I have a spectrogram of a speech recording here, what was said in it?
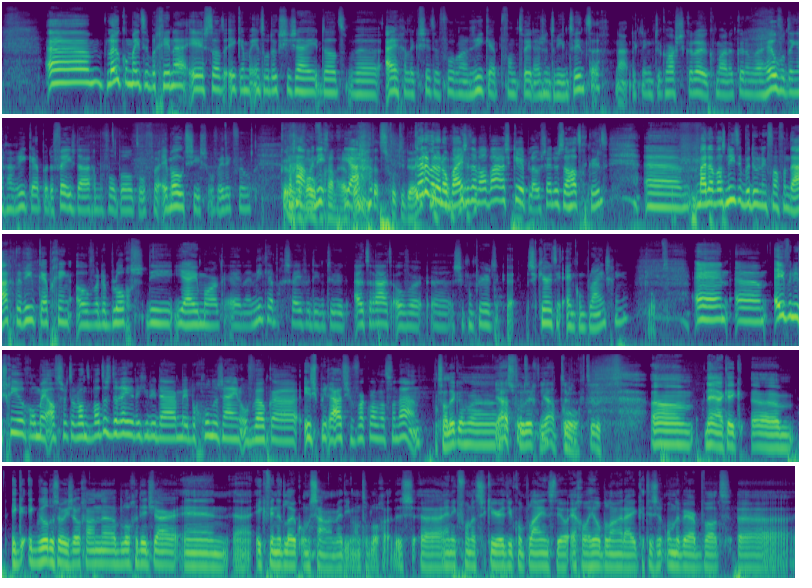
Um, leuk om mee te beginnen is dat ik in mijn introductie zei dat we eigenlijk zitten voor een recap van 2023. Nou, dat klinkt natuurlijk hartstikke leuk, maar dan kunnen we heel veel dingen gaan recappen. De feestdagen bijvoorbeeld, of uh, emoties, of weet ik veel. Kunnen we gaan we niet, gaan hebben, ja, dat is een goed idee. Kunnen we er nog bij zitten, wel waren skiploos, hè, dus dat had gekund. Um, maar dat was niet de bedoeling van vandaag. De recap ging over de blogs die jij, Mark en uh, Nick hebben geschreven, die natuurlijk uiteraard over uh, security, security en compliance gingen. Klopt. En um, even nieuwsgierig om mee af te starten, want wat is de reden dat jullie daarmee begonnen zijn? Of welke inspiratie of waar kwam dat vandaan? Zal ik hem uh, Ja, is goed. Ja, tuurlijk. tuurlijk. Um, nou ja, kijk, um, ik, ik wilde sowieso gaan uh, bloggen dit jaar. En uh, ik vind het leuk om samen met iemand te bloggen. Dus, uh, en ik vond het security compliance deel echt wel heel belangrijk. Het is een onderwerp wat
